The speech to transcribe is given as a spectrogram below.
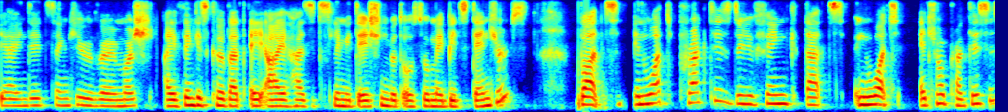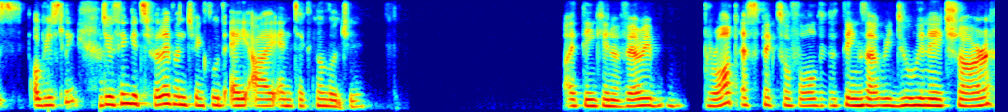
Yeah, indeed. Thank you very much. I think it's clear that AI has its limitation, but also maybe its dangers. But in what practice do you think that, in what HR practices, obviously, do you think it's relevant to include AI and technology? I think in a very broad aspects of all the things that we do in HR,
